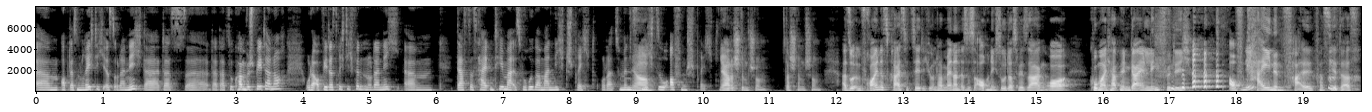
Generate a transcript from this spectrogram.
ähm, ob das nun richtig ist oder nicht, da, das, äh, da, dazu kommen wir später noch, oder ob wir das richtig finden oder nicht, ähm, dass das halt ein Thema ist, worüber man nicht spricht oder zumindest Ja. nicht so offen spricht. Ja, das stimmt schon. Das stimmt schon. Also im Freundeskreis tatsächlich unter Männern ist es auch nicht so, dass wir sagen, oh, guck mal, ich habe hier einen geilen Link für dich. Auf keinen Fall passiert das.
